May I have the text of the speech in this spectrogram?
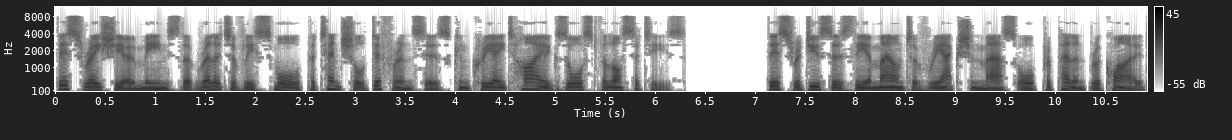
This ratio means that relatively small potential differences can create high exhaust velocities. This reduces the amount of reaction mass or propellant required,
